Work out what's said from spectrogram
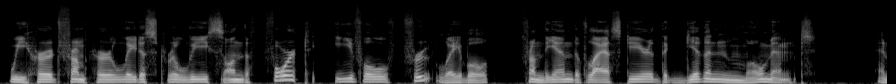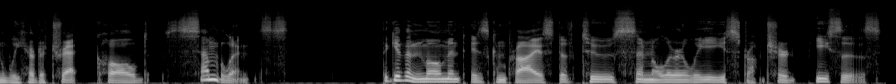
we heard from her latest release on the Fort Evil Fruit label from the end of last year, The Given Moment, and we heard a track called Semblance. The given moment is comprised of two similarly structured pieces.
